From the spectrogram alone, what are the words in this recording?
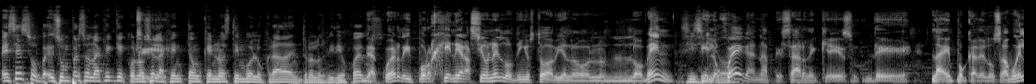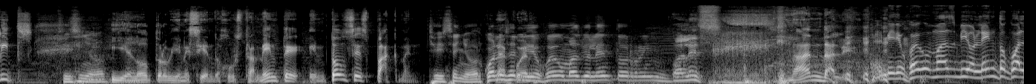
es eso, es un personaje que conoce Sí. la gente aunque no esté involucrada dentro de los videojuegos. De acuerdo, y por generaciones los niños todavía lo, lo- lo ven Sí, y señor. lo juegan, a pesar de que es de la época de los abuelitos. Sí, señor. Y el otro viene siendo justamente entonces Pac-Man. Sí, señor. ¿Cuál De es el videojuego más violento, Rin? ¿Cuál es? Ándale. ¿El videojuego más violento cuál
